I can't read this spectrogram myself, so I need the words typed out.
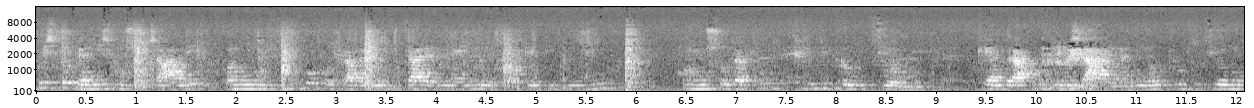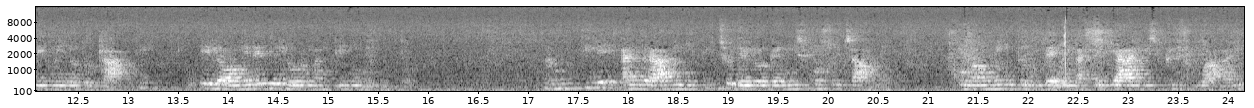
questo organismo sociale ogni individuo potrà valorizzare al meglio le proprie attitudini con un sovrappiù di produzione che andrà a compensare la minor produzione dei meno dotati e l'onere del loro mantenimento. L'utile andrà a beneficio dell'organismo sociale, con aumento di beni materiali e spirituali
